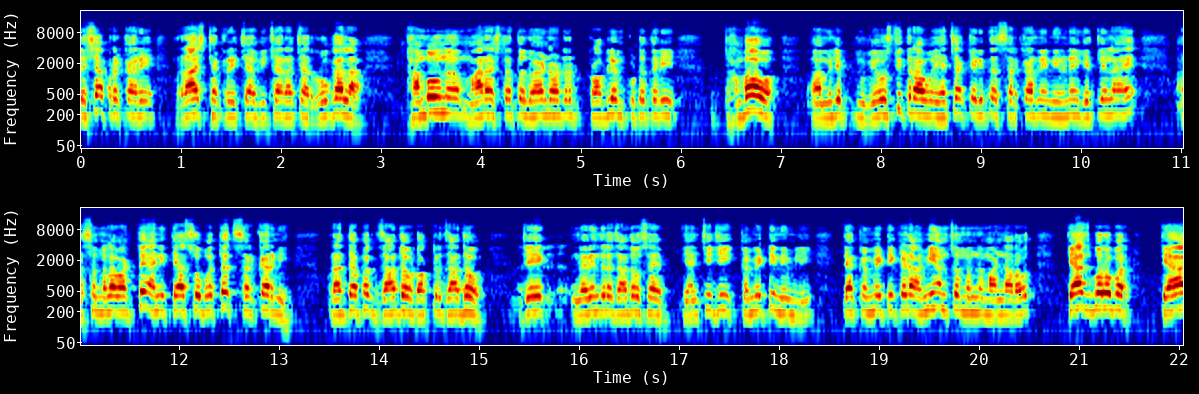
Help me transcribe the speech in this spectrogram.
तशा प्रकारे राज ठाकरेच्या विचाराच्या रोगाला थांबवणं महाराष्ट्रात लॉ अँड ऑर्डर प्रॉब्लेम कुठंतरी थांबावं म्हणजे व्यवस्थित राहावं ह्याच्याकरिता सरकारने निर्णय घेतलेला आहे असं मला वाटतंय. आणि त्यासोबतच सरकारने प्राध्यापक जाधव डॉक्टर जाधव जे नरेंद्र जाधव साहेब यांची जी कमिटी नेमली त्या कमिटीकडे आम्ही आमचं म्हणणं मांडणार आहोत. त्याचबरोबर त्या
